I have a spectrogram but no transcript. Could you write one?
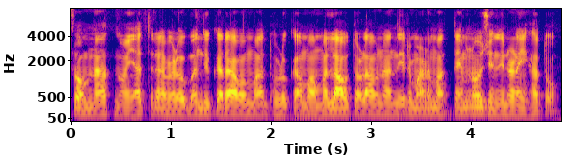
સોમનાથનો યાત્રાવેળો બંધ કરાવવામાં ધોળકામાં મલાવ તળાવના નિર્માણમાં તેમનો જ નિર્ણય હતો.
